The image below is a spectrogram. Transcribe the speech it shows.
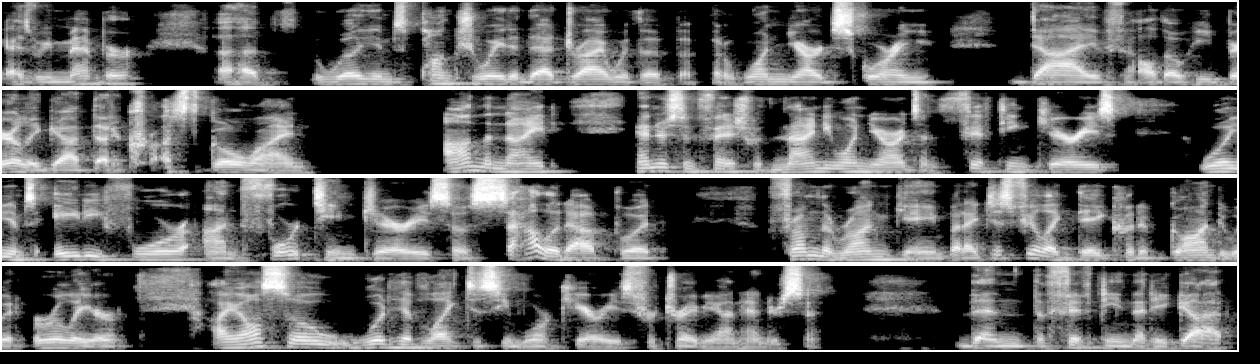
As we remember, uh, Williams punctuated that drive with a, a one-yard scoring dive, although he barely got that across the goal line. On the night, Henderson finished with 91 yards on 15 carries. Williams 84 on 14 carries, so solid output from the run game, but I just feel like they could have gone to it earlier. I also would have liked to see more carries for TreVeyon Henderson than the 15 that he got.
